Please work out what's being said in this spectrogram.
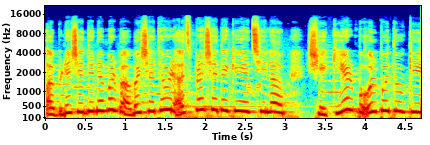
আমরা সেদিন আমার বাবার সাথে ওই রাজপ্রাসাদে গিয়েছিলাম। সে কি আর বলব তোকে?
